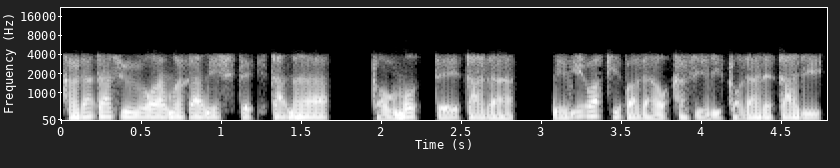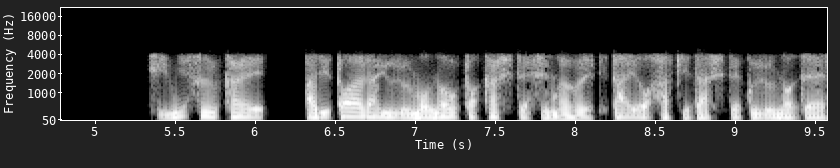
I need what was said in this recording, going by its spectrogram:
体中を甘噛みしてきたなぁ、と思っていたら、右脇腹をかじり取られたり、日に数回、ありとあらゆるものを溶かしてしまう液体を吐き出してくるので、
